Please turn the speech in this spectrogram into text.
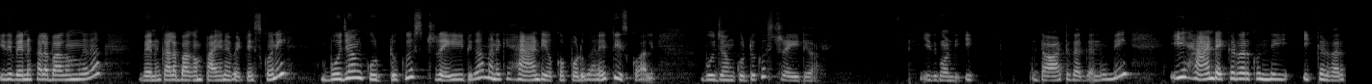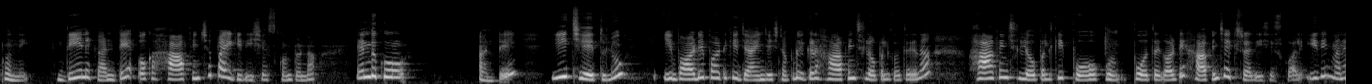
ఇది వెనకాల భాగం కదా? వెనకాల భాగం పైన పెట్టేసుకొని భుజం కుట్టుకు స్ట్రైట్గా మనకి హ్యాండ్ యొక్క పొడుగు అనేది తీసుకోవాలి. భుజం కుట్టుకు స్ట్రైట్గా ఇదిగోండి. డాట్ దగ్గర నుండి ఈ హ్యాండ్ ఎక్కడి వరకు ఉంది? ఇక్కడి వరకు ఉంది. దీనికంటే ఒక హాఫ్ ఇంచు పైకి తీసేసుకుంటున్నా. ఎందుకు? అంటే ఈ చేతులు ఈ బాడీ పార్ట్కి జాయిన్ చేసినప్పుడు ఇక్కడ హాఫ్ ఇంచ్ లోపలికి అవుతుంది కదా హాఫ్ ఇంచ్ లోపలికి పోకు పోతుంది కాబట్టి హాఫ్ ఇంచ్ ఎక్స్ట్రా తీసేసుకోవాలి. ఇది మన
